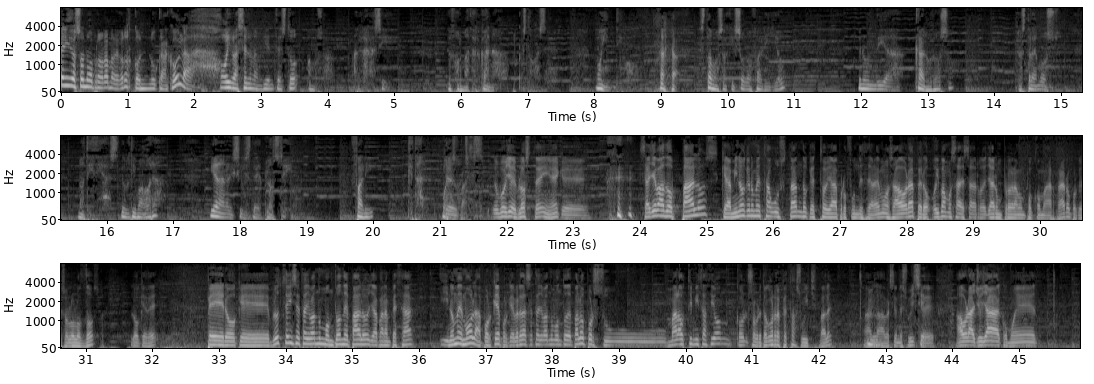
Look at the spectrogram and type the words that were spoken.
Bienvenidos a un nuevo programa de Grog con Nuca-Cola. Hoy va a ser un ambiente esto, vamos a hablar así, de forma cercana, porque esto va a ser muy íntimo. Estamos aquí solo Fali y yo, en un día caluroso. Nos traemos noticias de última hora y el análisis de Bloodstain. Fali, ¿qué tal? Buenas ¿Qué noches. pasa? Oye, Bloodstained, ¿eh? Que se ha llevado palos, que a mí lo que no me está gustando, que esto ya profundizaremos ahora, pero hoy vamos a desarrollar un programa un poco más raro, porque solo los dos, lo que dé. Pero que Bloodstained se está llevando un montón de palos ya para empezar, y no me mola. ¿Por qué? Porque es verdad se está llevando un montón de palos por su mala optimización, con, sobre todo con respecto a Switch, ¿vale? A la versión de Switch. Sí. que ahora yo ya, como he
